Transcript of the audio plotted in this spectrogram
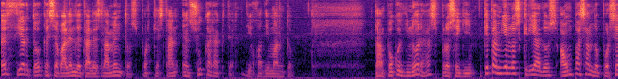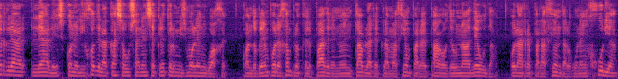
Es cierto que se valen de tales lamentos, porque están en su carácter, dijo Adimanto. Tampoco ignoras, proseguí, que también los criados, aun pasando por ser leales con el hijo de la casa, usan en secreto el mismo lenguaje. Cuando ven, por ejemplo, que el padre no entabla reclamación para el pago de una deuda o la reparación de alguna injuria,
